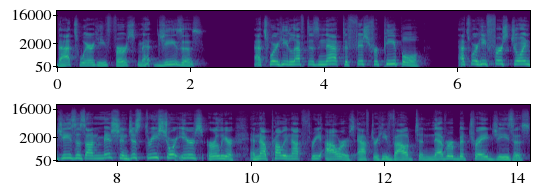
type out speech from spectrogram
That's where he first met Jesus. That's where he left his net to fish for people. That's where he first joined Jesus on mission just three short years earlier, and now probably not three hours after he vowed to never betray Jesus.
